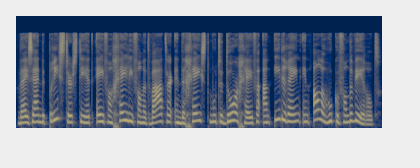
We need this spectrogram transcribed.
Wij zijn de priesters die het evangelie van het water en de geest moeten doorgeven aan iedereen in alle hoeken van de wereld.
